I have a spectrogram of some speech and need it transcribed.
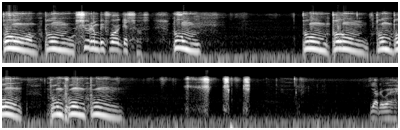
Boom, boom. Shoot him before it gets to us. Boom. Boom, boom, boom, boom, boom, boom, boom. Got away.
